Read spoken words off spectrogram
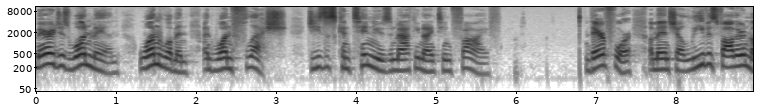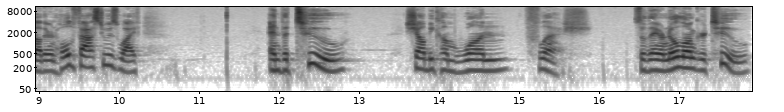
Marriage is one man, one woman, and one flesh. Jesus continues in Matthew 19 5. Therefore, a man shall leave his father and mother and hold fast to his wife, and the two shall become one flesh. So they are no longer two,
